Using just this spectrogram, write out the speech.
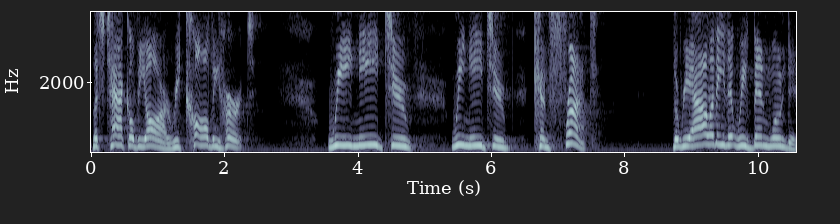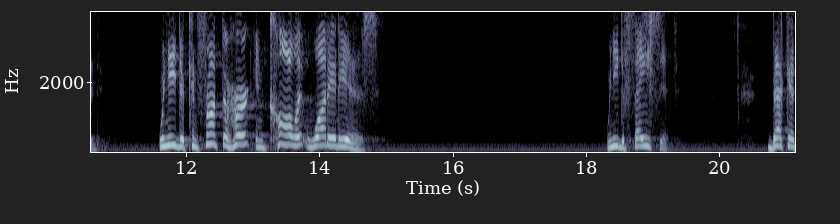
Let's tackle the R, recall the hurt. We need to, we need to confront the reality that we've been wounded. We need to confront the hurt and call it what it is. We need to face it. Becca,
